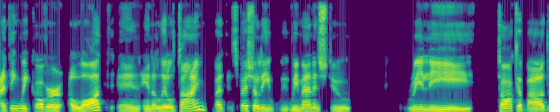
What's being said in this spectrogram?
I think we cover a lot in, in a little time, but especially we, we managed to really talk about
